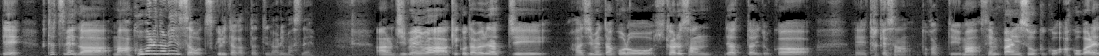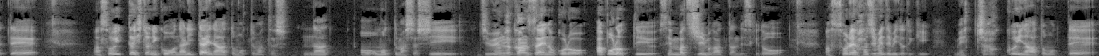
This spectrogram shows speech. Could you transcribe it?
で、二つ目が、まあ、憧れの連鎖を作りたかったっていうのはありますね。あの、自分は結構ダブルダッチ始めた頃、ヒカルさんであったりとか、えー、タケさんとかっていう、まあ、先輩にすごくこう憧れて、まあ、そういった人にこうなりたいなと思ってましたし、な、思ってましたし、自分が関西の頃、アポロっていう選抜チームがあったんですけど、まあ、それ初めて見たとき、めっちゃかっこいいなと思って、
